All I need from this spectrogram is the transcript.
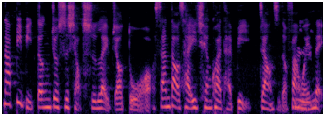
那必比登就是小吃类比较多哦，三道菜一千块台币这样子的范围内。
